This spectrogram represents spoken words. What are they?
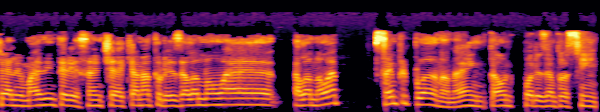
Kelly, o mais interessante é que a natureza ela não é, ela não é sempre plana, né? Então, por exemplo, assim,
